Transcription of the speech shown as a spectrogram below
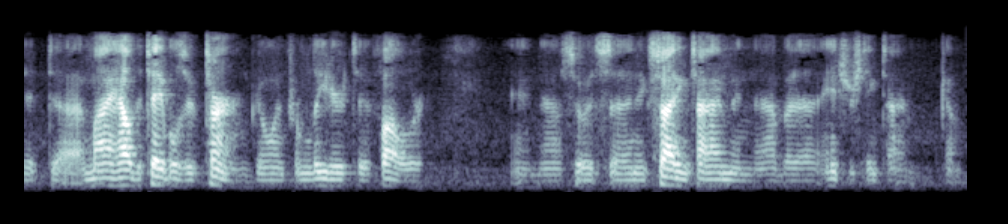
that uh, my how the tables have turned, going from leader to follower, and uh, so it's an exciting time and uh, but an interesting time coming.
